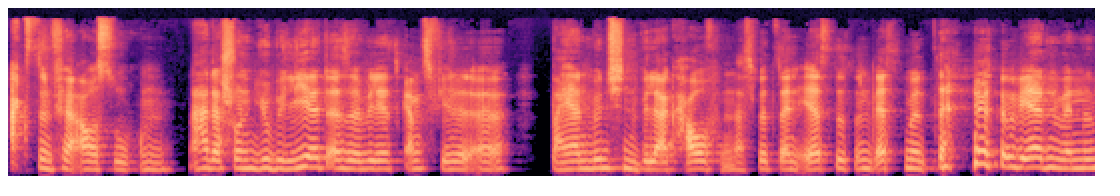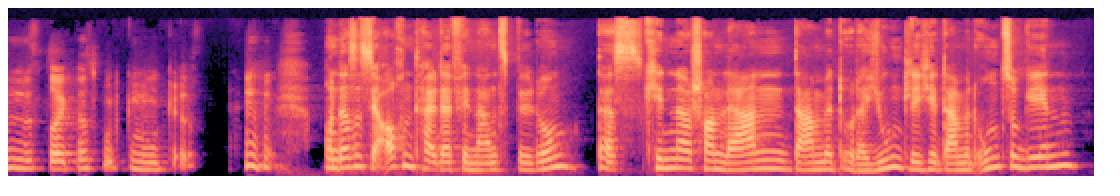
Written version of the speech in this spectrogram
Aktien für aussuchen. Da hat er schon jubiliert, also er will jetzt ganz viel äh, Bayern München will er kaufen. Das wird sein erstes Investment werden, wenn das Zeugnis gut genug ist. Und das ist ja auch ein Teil der Finanzbildung, dass Kinder schon lernen, damit oder Jugendliche damit umzugehen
